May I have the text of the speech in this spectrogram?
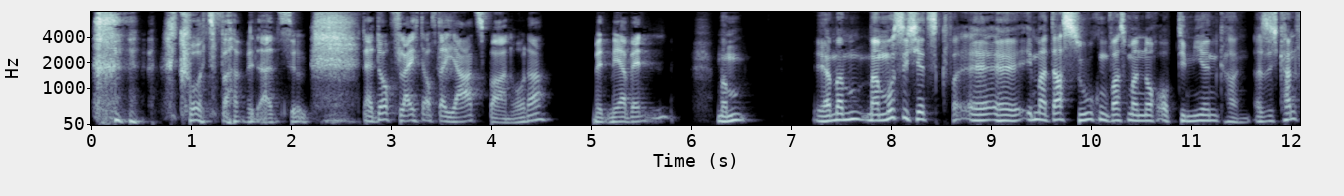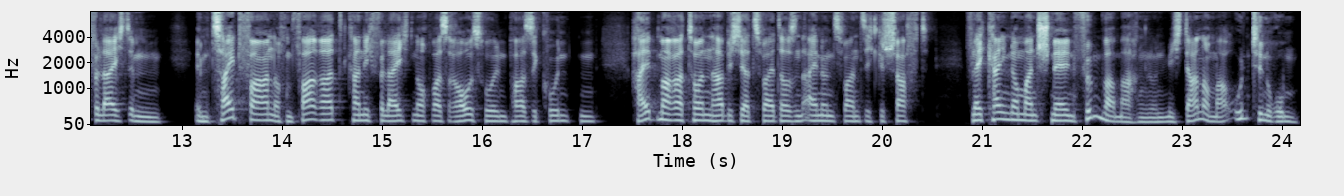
Kurzbahn mit Anzug. Na doch, vielleicht auf der Yardsbahn, oder? Mit mehr Wänden? Man, ja, man, man muss sich jetzt äh, äh, immer das suchen, was man noch optimieren kann. Also ich kann vielleicht im, im Zeitfahren auf dem Fahrrad kann ich vielleicht noch was rausholen, ein paar Sekunden. Halbmarathon habe ich ja 2021 geschafft. Vielleicht kann ich noch mal einen schnellen Fünfer machen und mich da noch mal unten rum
